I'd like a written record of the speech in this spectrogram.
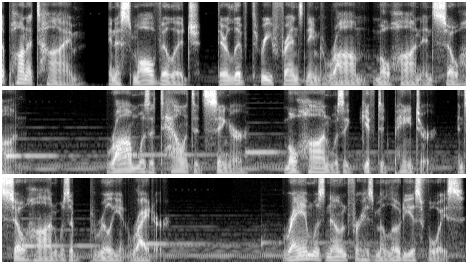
upon a time, in a small village, there lived three friends named Ram, Mohan, and Sohan. Ram was a talented singer, Mohan was a gifted painter, and Sohan was a brilliant writer. Ram was known for his melodious voice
